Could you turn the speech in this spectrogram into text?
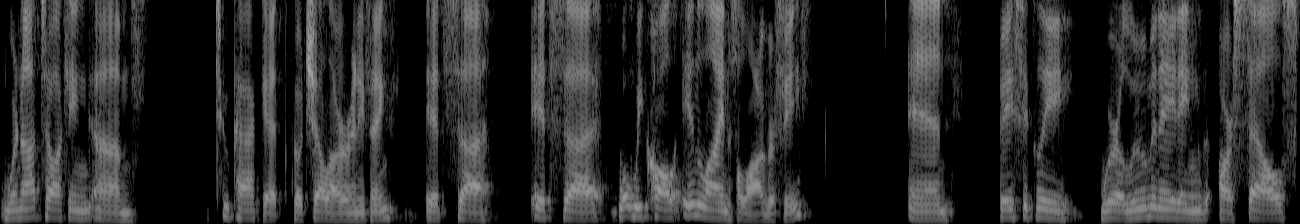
we're not talking um, Tupac at Coachella or anything. It's uh, it's uh, what we call inline holography, and basically we're illuminating our cells.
